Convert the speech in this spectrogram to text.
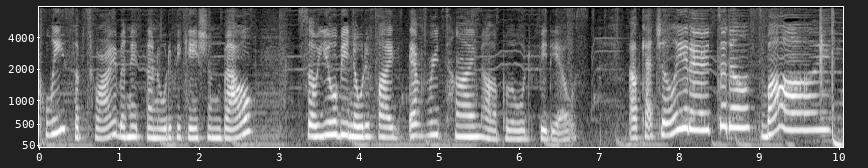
please subscribe and hit the notification bell so you'll be notified every time I'll upload videos. I'll catch you later. Toodles. Bye.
